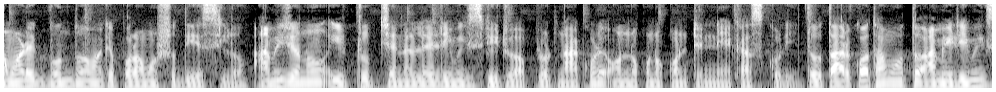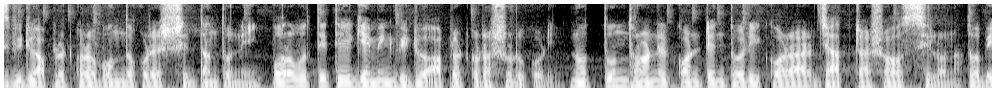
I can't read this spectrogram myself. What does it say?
আমার এক বন্ধু আমাকে পরামর্শ দিয়েছিল, আমি যেন ইউটিউব চ্যানেলে রিমিক্স ভিডিও আপলোড না করে অন্য কোনো কন্টেন্ট নিয়ে কাজ করি। তো তার কথা মতো আমি রিমিক্স ভিডিও আপলোড করা বন্ধ করে সিদ্ধান্ত নেই। পরবর্তীতে গেমিং ভিডিও আপলোড করা শুরু করি। নতুন ধরনের কন্টেন্ট তৈরি করার যাত্রা সহজ ছিল না, তবে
